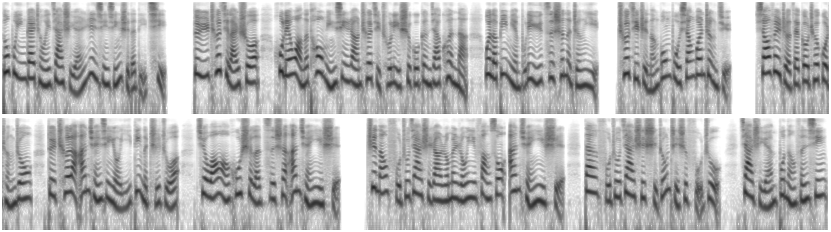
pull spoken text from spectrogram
都不应该成为驾驶员任性行驶的底气。对于车企来说，互联网的透明性让车企处理事故更加困难。为了避免不利于自身的争议，车企只能公布相关证据。消费者在购车过程中对车辆安全性有一定的执着，却往往忽视了自身安全意识。智能辅助驾驶让人们容易放松安全意识，但辅助驾驶始终只是辅助，驾驶员不能分心。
